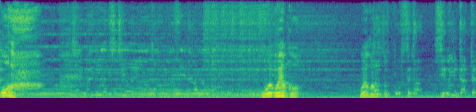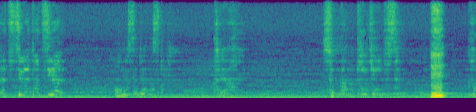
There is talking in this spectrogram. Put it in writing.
おお親子。親子。家族を捨てた。自分勝手な父親とは違う。どうすか？彼は。ショッカーの研究員でした。え？過去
